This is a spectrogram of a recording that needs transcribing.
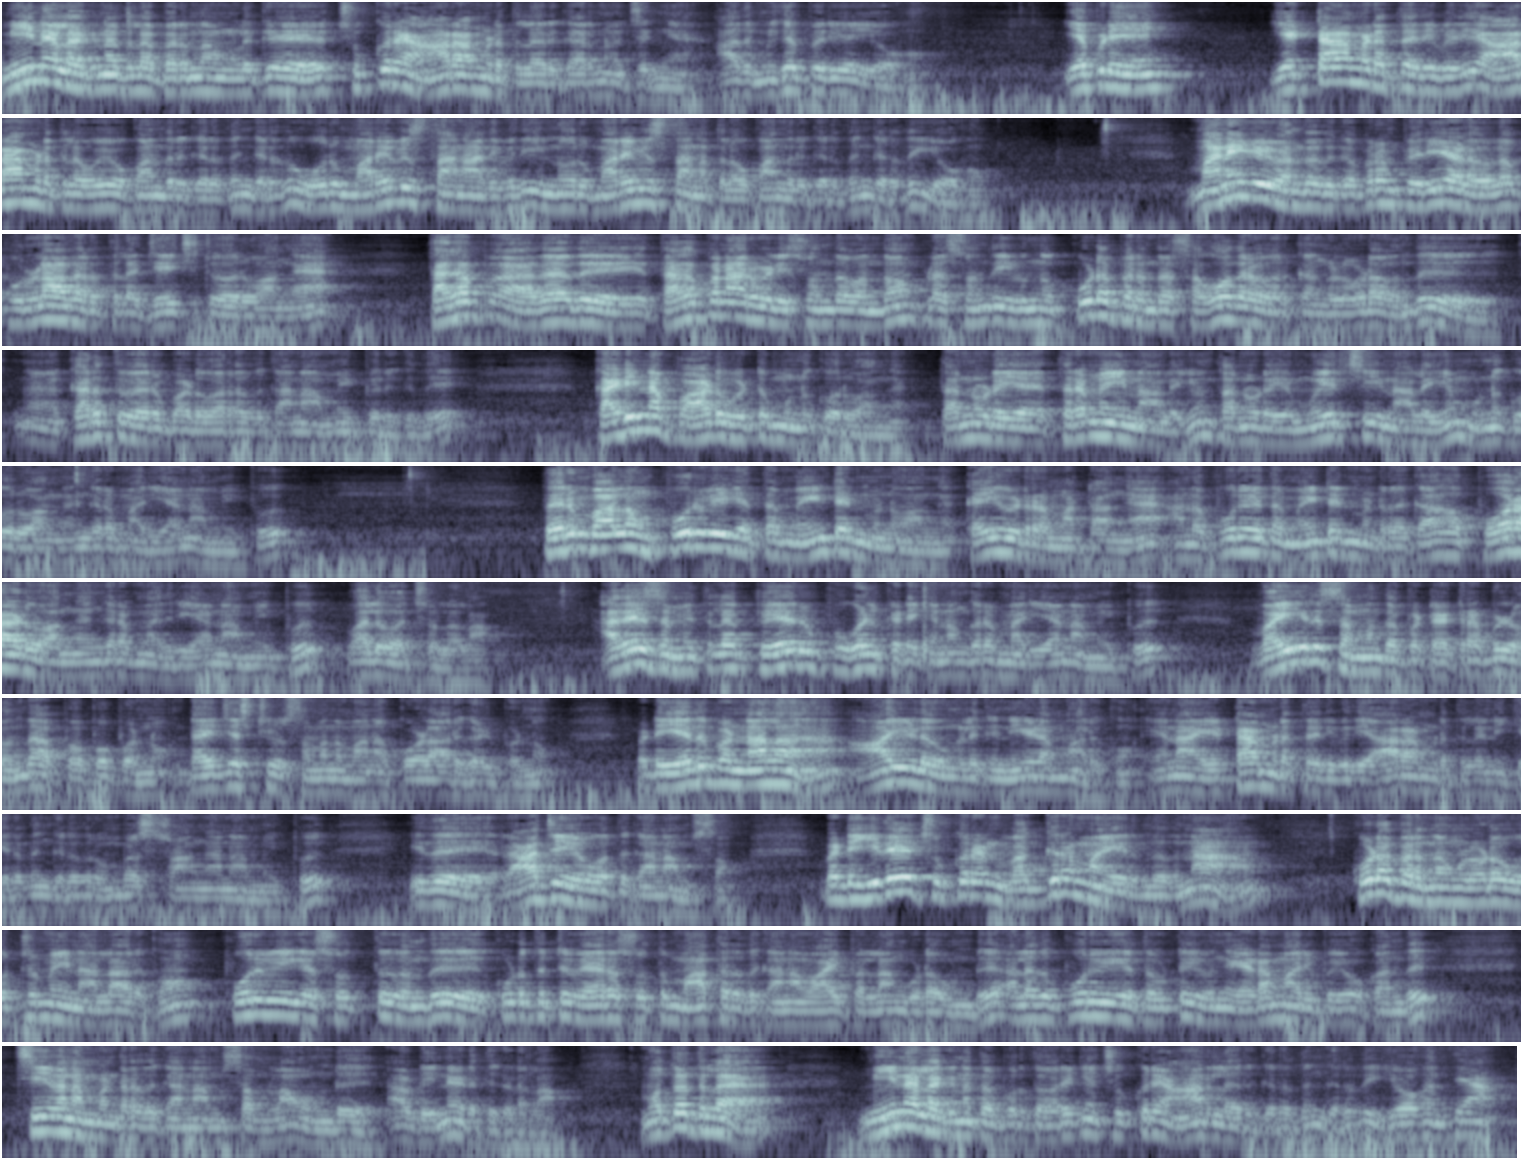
மீன லக்னத்தில் பிறந்தவங்களுக்கு சுக்கரன் ஆறாம் இடத்துல இருக்காருன்னு வச்சுக்கோங்க. அது மிகப்பெரிய யோகம். எப்படி? எட்டாம் இடத்ததிபதி ஆறாம் இடத்துல போய் உட்காந்துருக்கிறதுங்கிறது ஒரு மறைவு ஸ்தானாதிபதி இன்னொரு மறைவு ஸ்தானத்தில் உட்காந்துருக்கிறதுங்கிறது யோகம். மனைவி வந்ததுக்கப்புறம் பெரிய அளவில் பொருளாதாரத்தில் ஜெயிச்சுட்டு வருவாங்க. தகப்ப அதாவது தகப்பனார் வழி சொந்த வந்தோம் ப்ளஸ் வந்து இவங்க கூட பிறந்த சகோதர வர்க்கங்களோட வந்து கருத்து வேறுபாடு வர்றதுக்கான அமைப்பு இருக்குது. கடின பாடுபட்டு முன்னுக்கு வருவாங்க. தன்னுடைய திறமையினாலையும் தன்னுடைய முயற்சியினாலையும் முன்னுக்கு வருவாங்கங்கிற மாதிரியான அமைப்பு. பெரும்பாலும் பூர்வீகத்தை மெயின்டைன் பண்ணுவாங்க. கைவிடுற மாட்டாங்க. அந்த பூர்வீகத்தை மெயின்டைன் பண்ணுறதுக்காக போராடுவாங்கங்கிற மாதிரியான அமைப்பு வலுவாக சொல்லலாம். அதே சமயத்தில் பேரு புகழ் கிடைக்கணுங்கிற மாதிரியான அமைப்பு. வயிறு சம்மந்தப்பட்ட ட்ரபிள் வந்து அப்பப்போ பண்ணும். டைஜஸ்டிவ் சம்மந்தமான கோளாறுகள் பண்ணும். பட் எது பண்ணாலும் ஆயுள் உங்களுக்கு நீளமாக இருக்கும். ஏன்னா எட்டாம் இடத்ததிபதி ஆறாம் இடத்துல நிற்கிறதுங்கிறது ரொம்ப ஸ்ட்ராங்கான அமைப்பு. இது ராஜயோகத்துக்கான அம்சம். பட் இதே சுக்கிரன் வக்ரமாக இருந்ததுன்னா கூட பிறந்தவங்களோட ஒற்றுமை நல்லாயிருக்கும் பூர்வீக சொத்து வந்து கொடுத்துட்டு வேறு சொத்து மாற்றுறதுக்கான வாய்ப்பெல்லாம் கூட உண்டு. அல்லது பூர்வீகத்தை விட்டு இவங்க இடம் மாறி போய் உட்காந்து சீவனம் பண்ணுறதுக்கான அம்சம்லாம் உண்டு அப்படின்னு எடுத்துக்கிடலாம். மொத்தத்தில் மீன லக்னத்தை பொறுத்த வரைக்கும் சுக்கரன் ஆறில் இருக்கிறதுங்கிறது யோகந்தான்.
